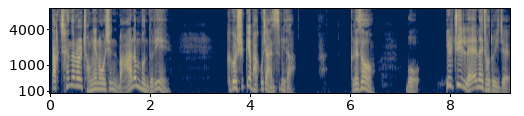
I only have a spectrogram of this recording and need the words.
딱 채널을 정해 놓으신 많은 분들이 그걸 쉽게 바꾸지 않습니다. 그래서 뭐 일주일 내내 저도 이제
